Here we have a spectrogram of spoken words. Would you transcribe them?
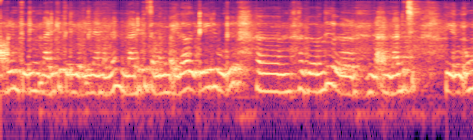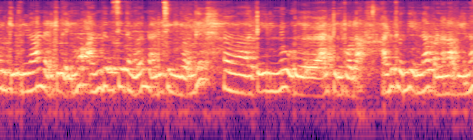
அப்படின்னு தெரியும் நடிக்க தெரியும் அப்படின்னா என்ன நடிப்பு சம்மந்தமாக ஏதாவது டெய்லி ஒரு இப்போ வந்து ந- நடிச்சு உங்களுக்கு எப்படிலாம் நடிக்க தெரியுமோ அந்த விஷயத்த நடித்து நீங்கள் வந்து டெய்லியுமே ஒரு ஆக்டிங் போடலாம். அடுத்து வந்து என்ன பண்ணலாம் அப்படின்னா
